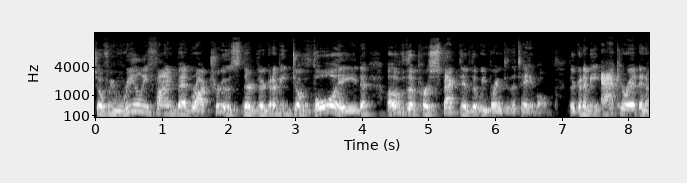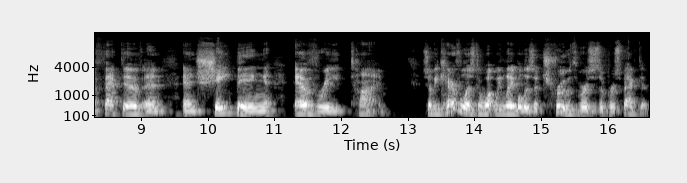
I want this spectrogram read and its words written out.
So if we really find bedrock truths, they're, they're going to be devoid of the perspective that we bring to the table. They're going to be accurate and effective and, and shaping every time. So be careful as to what we label as a truth versus a perspective.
